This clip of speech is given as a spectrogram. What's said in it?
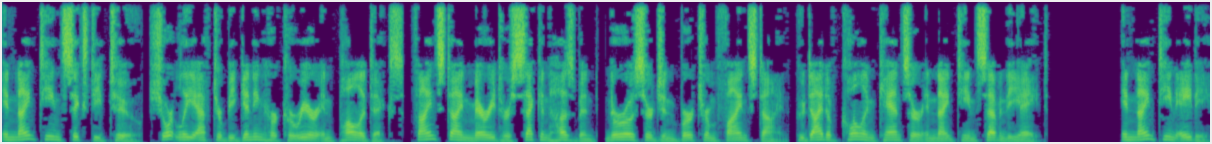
In 1962, shortly after beginning her career in politics, Feinstein married her second husband, neurosurgeon Bertram Feinstein, who died of colon cancer in 1978. In 1980,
